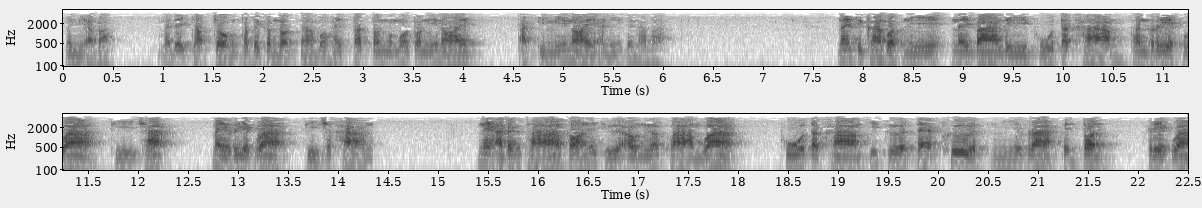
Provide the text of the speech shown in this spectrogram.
ไม่มีอบัตไม่ได้เจาะจง ถ้าไปกำหนดนะบอกให้ตัดต้นมะม่วงต้นนี้หน่อย ตัดกิ่งนี้หน่อย อันนี้เป็นอบัตในสิกขาบทนี้ในบาลีภูตคาม ท่านเรียกว่าพีชะ ไม่เรียกว่าพีชคาม ในอัตถกถาสอนให้ถือเอาเนื้อความว่า ภูตคามที่เกิดแต่พืชมีรากเป็นต้น เรียกว่า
